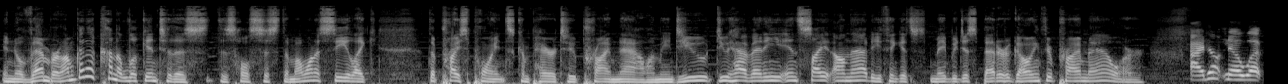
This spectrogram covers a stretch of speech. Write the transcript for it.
in November, and I'm going to kind of look into this this whole system. I want to see like the price points compared to Prime Now. I mean, do you do you have any insight on that? Do you think it's maybe just better going through Prime Now or? I don't know what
